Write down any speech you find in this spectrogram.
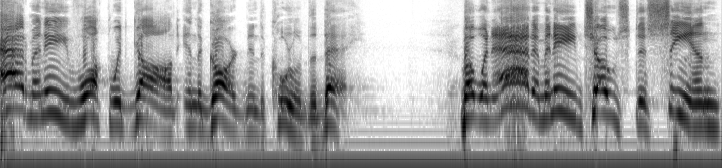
Adam and Eve walked with God in the garden in the cool of the day. But when Adam and Eve chose to sin,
